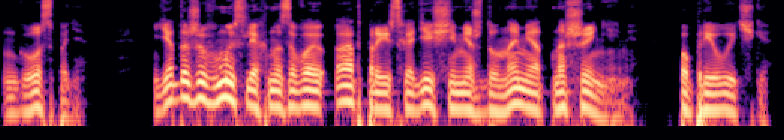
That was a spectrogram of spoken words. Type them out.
Господи. Я даже в мыслях называю ад, происходящий между нами отношениями. По привычке.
